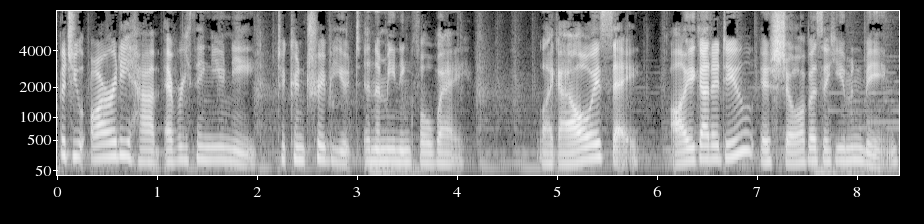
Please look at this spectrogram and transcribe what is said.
but you already have everything you need to contribute in a meaningful way. Like I always say, all you gotta do is show up as a human being.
